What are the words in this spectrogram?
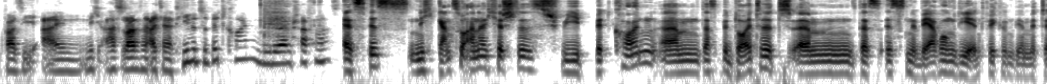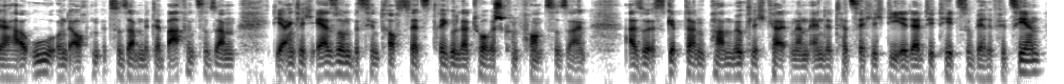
quasi ein, nicht, hast, war das eine Alternative zu Bitcoin, die du da geschaffen hast? Es ist nicht ganz so anarchistisch wie Bitcoin. Ähm, das bedeutet, ähm, das ist eine Währung, die entwickeln wir mit der HU und auch mit, zusammen mit der BaFin zusammen, die eigentlich eher so ein bisschen drauf setzt, regulatorisch konform zu sein. Also es gibt dann ein paar Möglichkeiten am Ende tatsächlich die Identität zu verifizieren,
